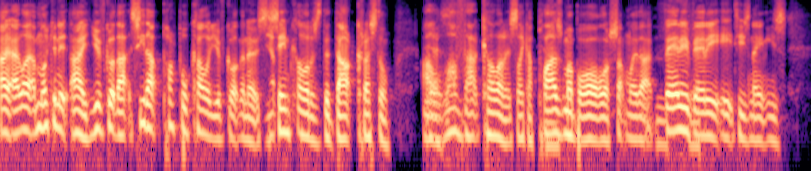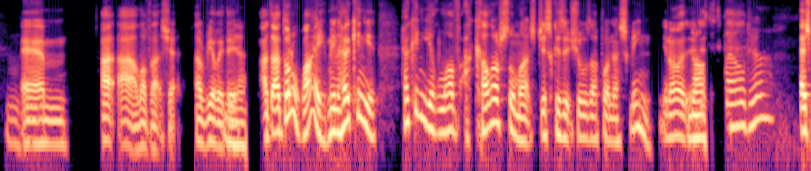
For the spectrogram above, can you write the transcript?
I, I, I'm looking at. Aye, you've got that. See that purple color you've got there now. It's Yep. the same color as the dark crystal. I Yes. love that color. It's like a plasma ball or something like that. Mhm, Very, yeah. very 80s, 90s. Mhm. Um, I, I love that shit. I really do. Yeah. I, I don't know why. I mean, how can you how can you love a color so much just because it shows up on a screen? You know, Nostalgia. it's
